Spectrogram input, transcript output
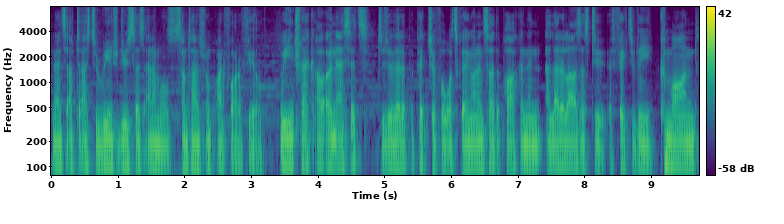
And it's up to us to reintroduce those animals, sometimes from quite far afield. We track our own assets to develop a picture for what's going on inside the park, and then that allows us to effectively command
